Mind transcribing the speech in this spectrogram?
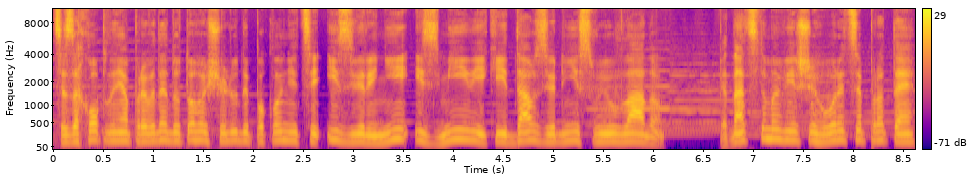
Це захоплення приведе до того, що люди поклоняться і звірині, і Змієві, який дав звірині свою владу. В 15-му вірші говориться про те,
